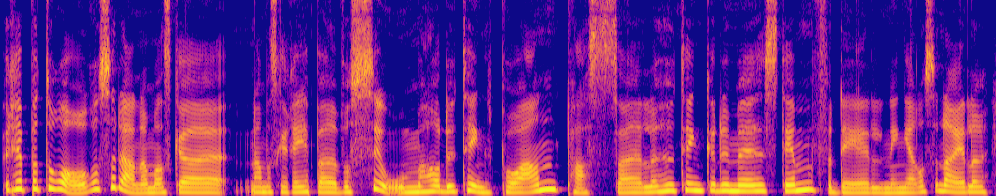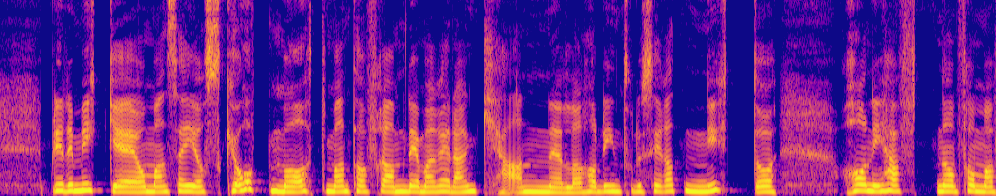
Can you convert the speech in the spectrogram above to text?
repertoar och sådär när man, ska, när man ska repa över Zoom? Har du tänkt på att anpassa eller hur tänker du med stämfördelningar och sådär? Eller blir det mycket om man säger skåpmat, man tar fram det man redan kan eller har du introducerat nytt? Och har ni haft någon form av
